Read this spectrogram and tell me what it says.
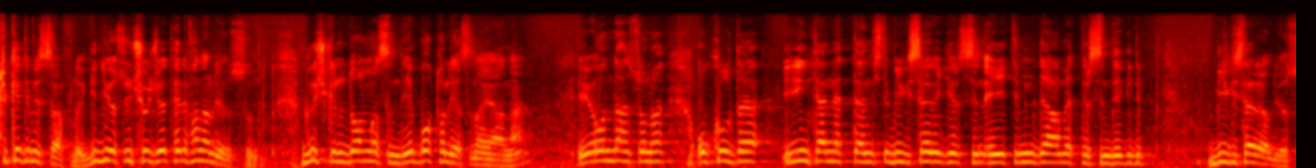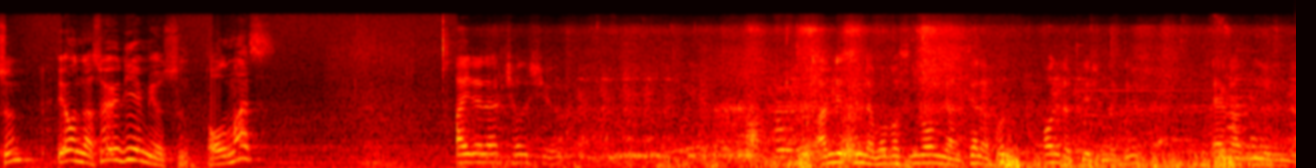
Tüketim israflığı. Gidiyorsun çocuğa telefon alıyorsun. Kış günü donmasın diye bot alıyorsun ayağına. E ondan sonra okulda internetten işte bilgisayara girsin, eğitimini devam ettirsin diye gidip bilgisayar alıyorsun. E ondan sonra ödeyemiyorsun. Olmaz. aileler çalışıyor. Annesinde babasında olmayan telefon 14 yaşındaki evladının elinde.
